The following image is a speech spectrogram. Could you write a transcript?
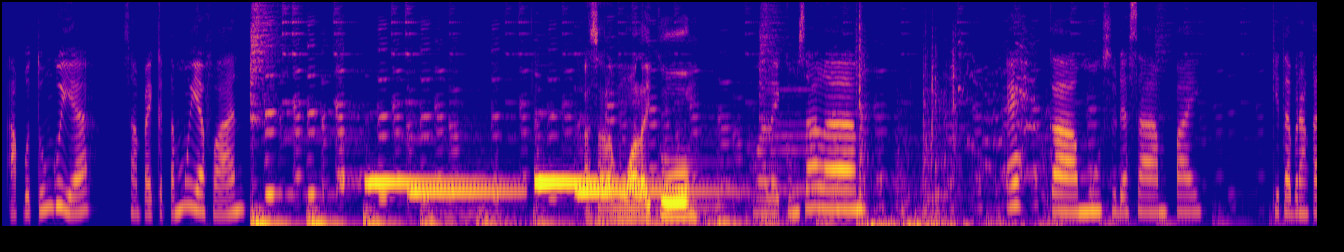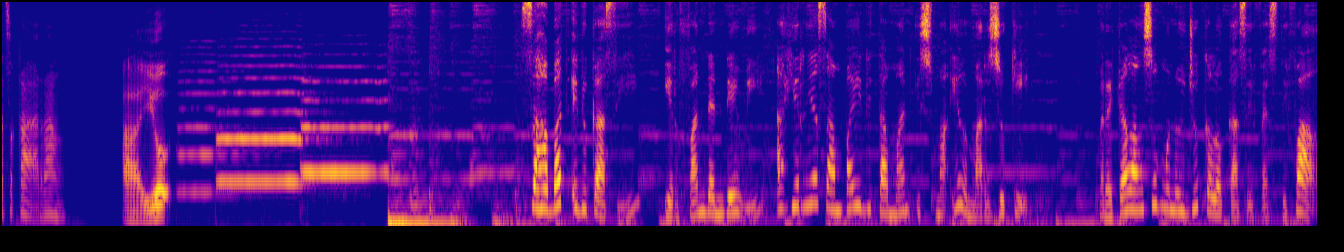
aku tunggu ya. Sampai ketemu ya, Van. Assalamualaikum. Waalaikumsalam. Eh, kamu sudah sampai. Kita berangkat sekarang. Ayo, Sahabat edukasi, Irfan dan Dewi akhirnya sampai di Taman Ismail Marzuki. Mereka langsung menuju ke lokasi festival.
